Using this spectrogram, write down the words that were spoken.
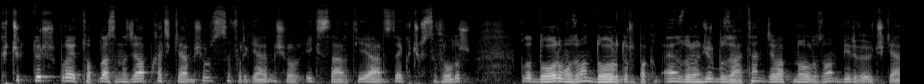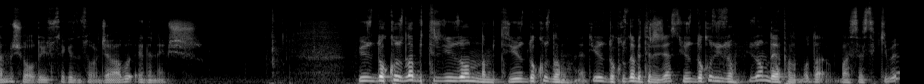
Küçüktür. Burayı toplarsam da cevap kaç gelmiş olur? 0 gelmiş olur. X artı Y artı Z küçük 0 olur. Bu da doğru mu o zaman? Doğrudur. Bakın en zor öncül bu zaten. Cevap ne oldu o zaman? 1 ve 3 gelmiş oldu. 108'in sonra cevabı Edirne'ymiş. 109'la bitir, 110'la bitir. 109'la mı? Evet 109'la bitireceğiz. 109, 110. 110 da yapalım. O da basit gibi.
